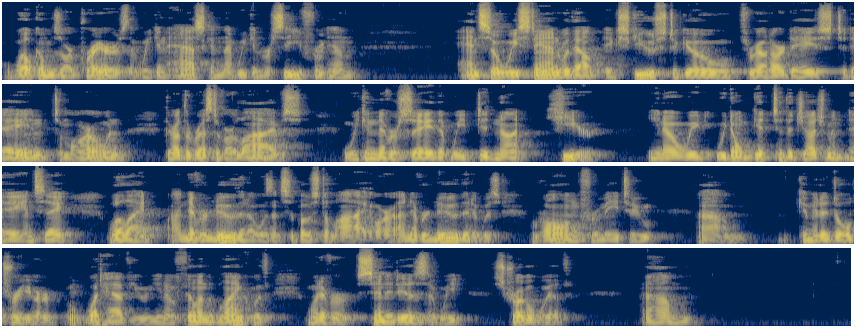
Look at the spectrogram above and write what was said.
welcomes our prayers that we can ask and that we can receive from Him. and so we stand without excuse to go throughout our days today and tomorrow and throughout the rest of our lives. We can never say that we did not hear. You know, we, we don't get to the judgment day and say, well, I, I never knew that I wasn't supposed to lie, or I never knew that it was wrong for me to um, commit adultery, or what have you. You know, fill in the blank with whatever sin it is that we struggle with. Um,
